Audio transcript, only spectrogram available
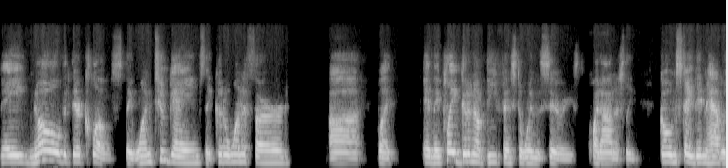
they know that they're close. They won two games. They could have won a third, uh, but and they played good enough defense to win the series. Quite honestly, Golden State didn't have a,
